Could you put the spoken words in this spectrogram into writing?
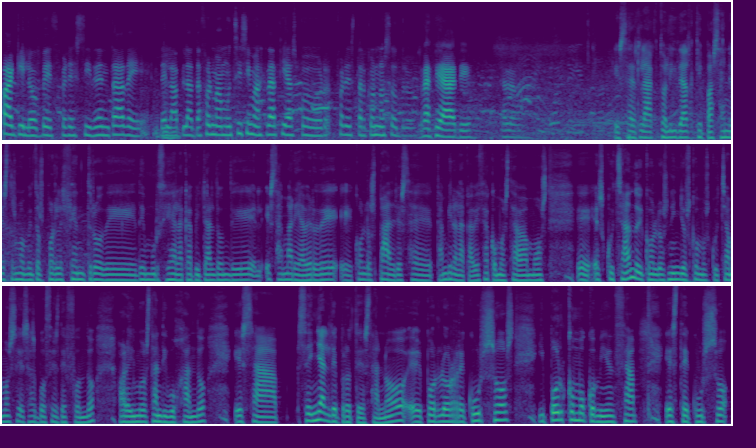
Paqui López, presidenta de, la plataforma. Muchísimas gracias por, por estar con nosotros. Gracias a ti. Hasta luego. Esa es la actualidad que pasa en estos momentos por el centro de, Murcia, en la capital, donde esta marea verde, eh, con los padres eh, también a la cabeza, como estábamos eh, escuchando, y con los niños, como escuchamos esas voces de fondo, ahora mismo están dibujando esa señal de protesta, ¿no? por los recursos y por cómo comienza este curso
